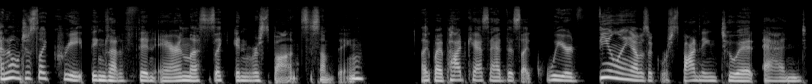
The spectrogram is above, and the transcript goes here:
I don't just like create things out of thin air unless it's like in response to something. Like my podcast, I had this like weird feeling. I was like responding to it and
